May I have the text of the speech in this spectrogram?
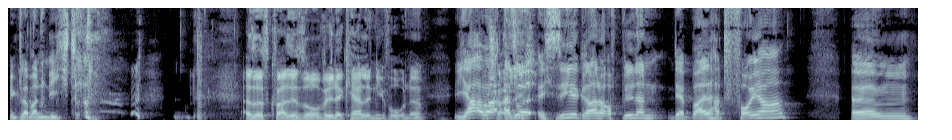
In Klammern nicht. Also ist quasi so wilde Kerle-Niveau, ne? ja, aber also ich sehe gerade auf Bildern, der Ball hat Feuer. Ähm,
